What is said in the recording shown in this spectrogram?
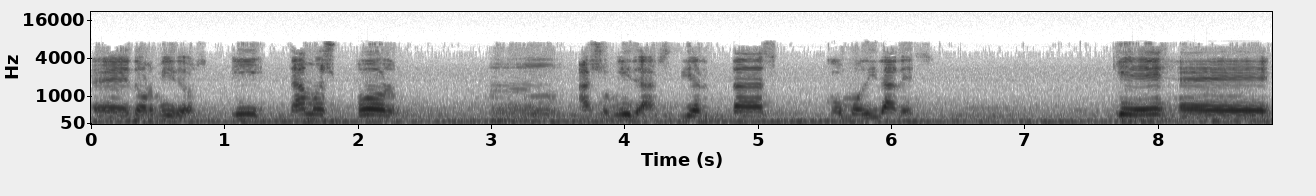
eh, dormidos y damos por mm, asumidas ciertas comodidades que eh,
